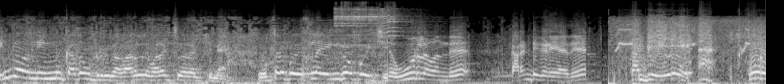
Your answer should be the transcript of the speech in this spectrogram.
எங்க வந்து இன்னும் கதை விட்டுருக்கா? வரல வளர்ச்சி வளர்ச்சின்னு. உத்தரப்பிரதேசல எங்கோ போயிடுச்சு. இந்த ஊர்ல வந்து கரண்ட் கிடையாது. தம்பி ஒரு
